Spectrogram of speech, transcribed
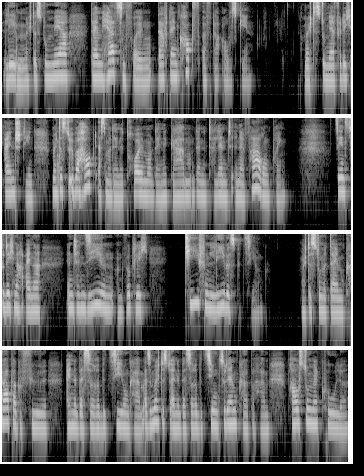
leben? Möchtest du mehr deinem Herzen folgen? Darf dein Kopf öfter ausgehen? Möchtest du mehr für dich einstehen? Möchtest du überhaupt erstmal deine Träume und deine Gaben und deine Talente in Erfahrung bringen? Sehnst du dich nach einer intensiven und wirklich tiefen Liebesbeziehung? Möchtest du mit deinem Körpergefühl eine bessere Beziehung haben? Also möchtest du eine bessere Beziehung zu deinem Körper haben? Brauchst du mehr Kohle?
